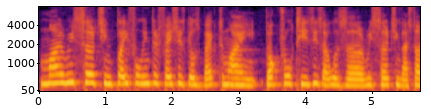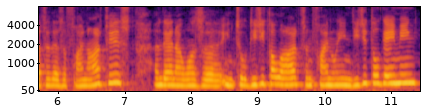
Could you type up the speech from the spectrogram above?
My research in playful interfaces goes back to my doctoral thesis. I was uh, researching, I started as a fine artist, and then I was uh, into digital arts and finally in digital gaming.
